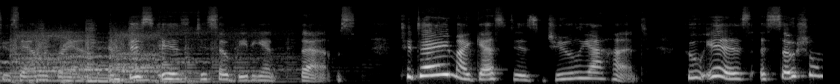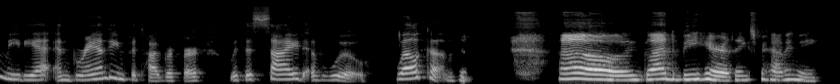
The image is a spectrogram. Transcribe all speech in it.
Suzanne LeGrand, and this is Disobedient Femmes. Today, my guest is Julia Hunt, who is a social media and branding photographer with a side of Woo. Welcome. Oh, glad to be here. Thanks for having me.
